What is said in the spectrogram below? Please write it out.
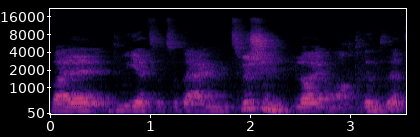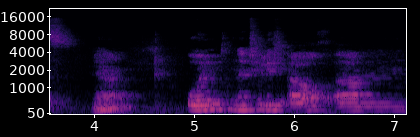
weil du jetzt sozusagen zwischen Leuten auch drin sitzt. Ja. Ja. Und natürlich auch, ähm,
